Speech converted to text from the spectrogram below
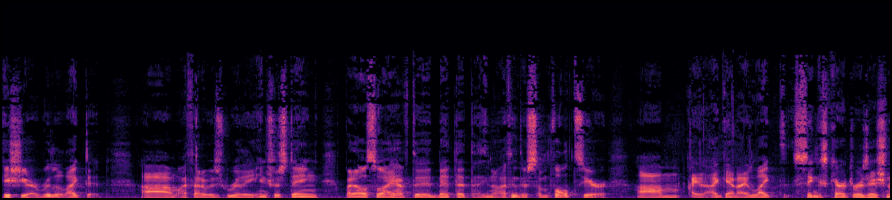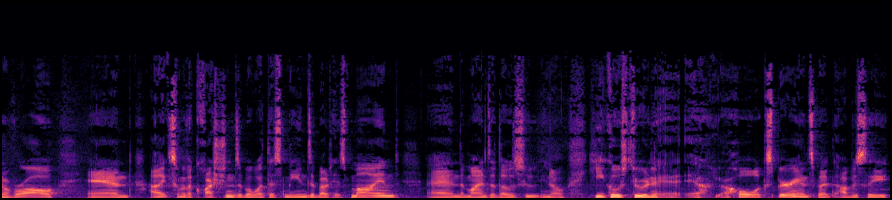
issue. I really liked it. Um, I thought it was really interesting, but also I have to admit that you know I think there's some faults here. Um, I, again, I liked Synch's characterization overall, and I like some of the questions about what this means about his mind and the minds of those who you know he goes through a, a whole experience, but obviously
